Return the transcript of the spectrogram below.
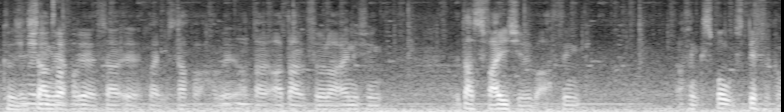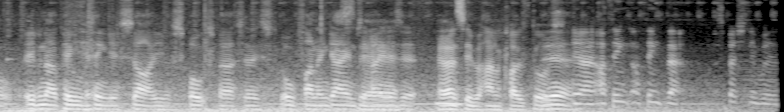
because It it made me, tougher. yeah, so, yeah, it makes me tougher. I mean, I mm-hmm. don't, I don't feel like anything. It does phase you, but I think, I think sport's difficult. Even though people think it's, oh, you're a sports person, it's all fun and games. Yeah, ain't, is it? I don't see behind the closed doors. Yeah. Yeah, I think I think that especially with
